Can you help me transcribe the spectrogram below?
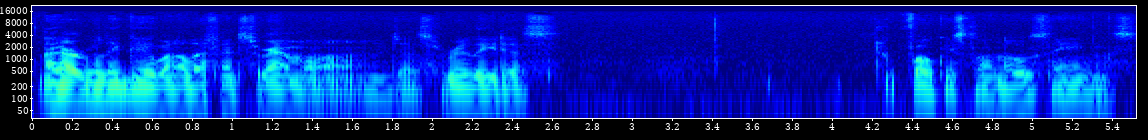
And I got really good when I left Instagram alone. Just really just focused on those things.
